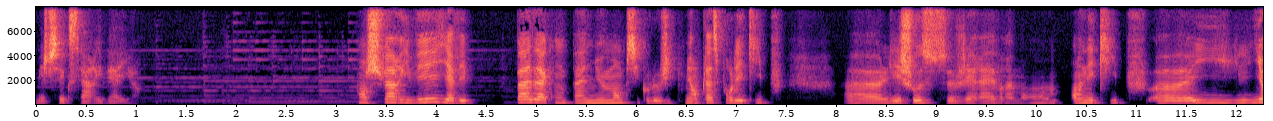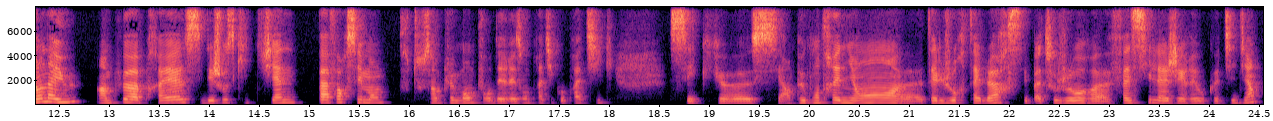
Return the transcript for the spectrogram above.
mais je sais que c'est arrivé ailleurs. Quand je suis arrivée, il n'y avait pas d'accompagnement psychologique mis en place pour l'équipe. Euh, les choses se géraient vraiment en équipe. Euh, il y en a eu un peu après. C'est des choses qui tiennent pas forcément, tout simplement pour des raisons pratico-pratiques. C'est que c'est un peu contraignant, tel jour, telle heure, c'est pas toujours facile à gérer au quotidien.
